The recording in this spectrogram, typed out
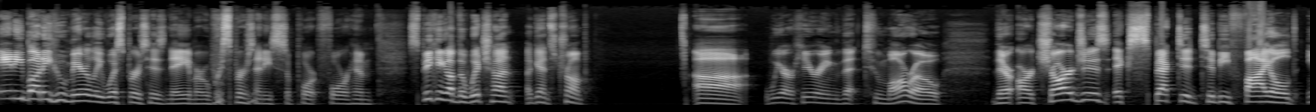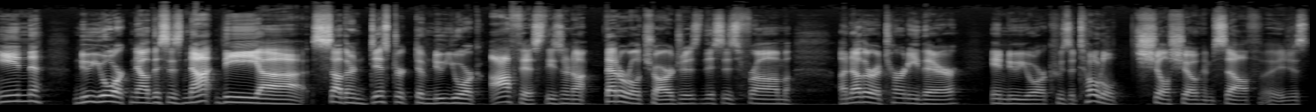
anybody who merely whispers his name or whispers any support for him. Speaking of the witch hunt against Trump, uh, we are hearing that tomorrow there are charges expected to be filed in New York. Now, this is not the uh, Southern District of New York office. These are not federal charges. This is from another attorney there in New York who's a total shill show himself. He just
